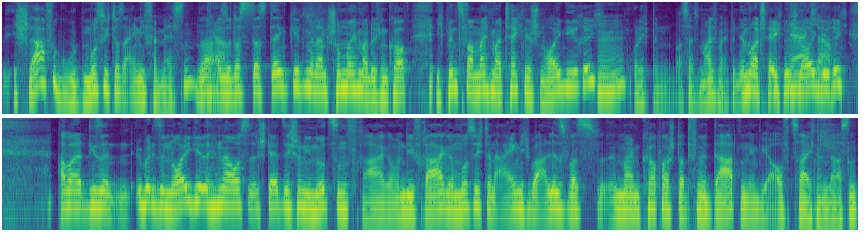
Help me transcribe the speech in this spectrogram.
ich schlafe gut, muss ich das eigentlich vermessen? Ne? Ja. Also das, das geht mir dann schon manchmal durch den Kopf. Ich bin zwar manchmal technisch neugierig, mhm. oder ich bin, was heißt manchmal, ich bin immer technisch ja, neugierig, klar. Aber diese, über diese Neugierde hinaus stellt sich schon die Nutzenfrage. Und die Frage, muss ich dann eigentlich über alles, was in meinem Körper stattfindet, Daten irgendwie aufzeichnen lassen?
